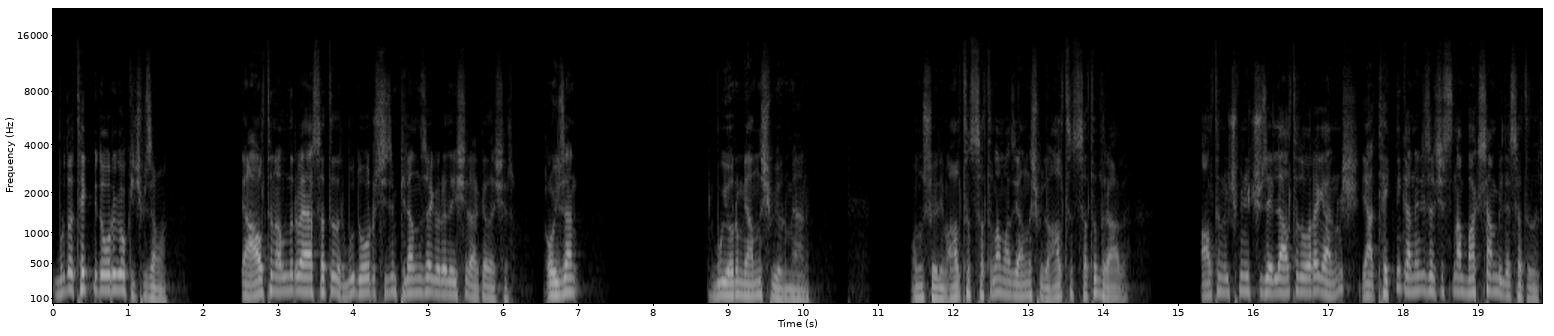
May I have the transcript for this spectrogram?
Burada tek bir doğru yok hiçbir zaman. Ya altın alınır veya satılır. Bu doğru sizin planınıza göre değişir arkadaşlar. O yüzden bu yorum yanlış bir yorum yani. Onu söyleyeyim. Altın satılamaz yanlış bir yorum. Altın satılır abi. Altın 3356 dolara gelmiş. Ya teknik analiz açısından baksan bile satılır.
